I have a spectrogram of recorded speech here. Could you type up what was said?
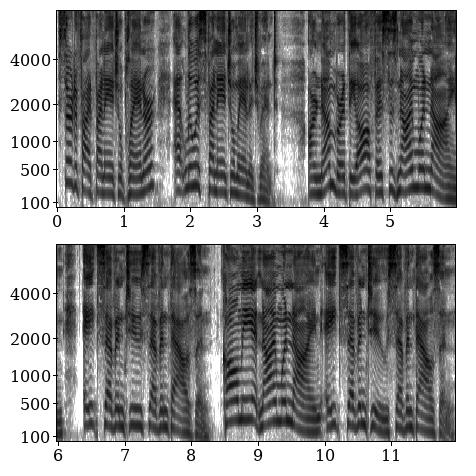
certified financial planner at Lewis Financial Management. Our number at the office is 919 872 7000. Call me at 919 872 7000.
